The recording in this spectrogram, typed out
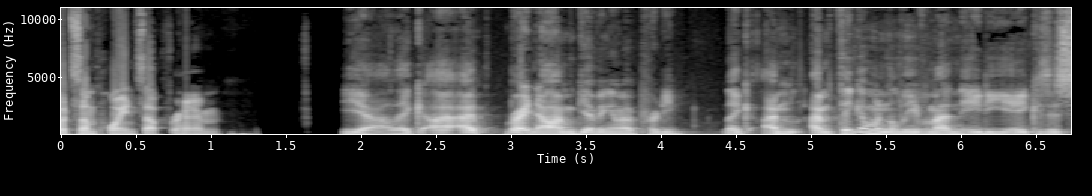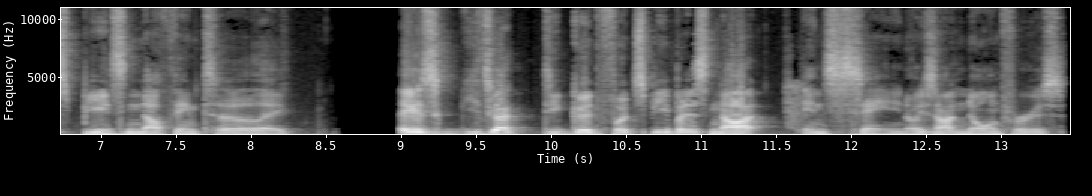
put some points up for him Yeah, like I, I right now I'm giving him a pretty like I'm I'm think I'm gonna leave him at an 88 because his speed's nothing to like. Like, It's, he's got good foot speed, but it's not insane. You know, he's not known for his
